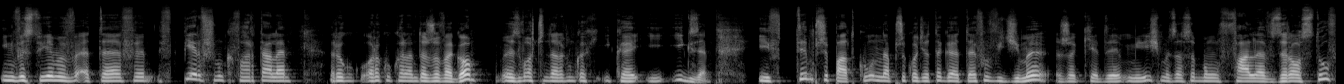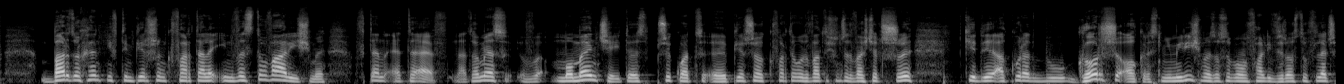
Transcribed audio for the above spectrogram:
inwestujemy w ETF-y w pierwszym kwartale roku, roku kalendarzowego, e, zwłaszcza na rachunkach IKE i IGZE. I w tym przypadku, na przykładzie tego ETF-u, widzimy, że kiedy mieliśmy za sobą falę wzrostów, bardzo chętnie w tym pierwszym kwartale inwestowaliśmy w ten ETF. Natomiast w momencie, i to jest przykład e, pierwszego kwartału 2023, kiedy akurat był gorszy okres, nie mieliśmy za sobą fali wzrostów, lecz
